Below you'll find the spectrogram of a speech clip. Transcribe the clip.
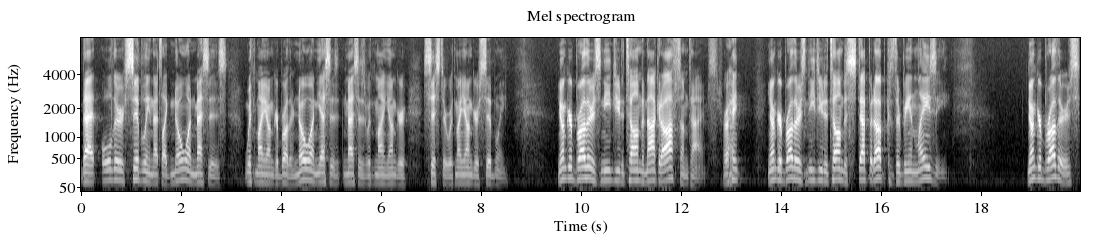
that older sibling that's like, no one messes with my younger brother. No one yeses, messes with my younger sister, with my younger sibling. Younger brothers need you to tell them to knock it off sometimes, right? Younger brothers need you to tell them to step it up because they're being lazy. Younger brothers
